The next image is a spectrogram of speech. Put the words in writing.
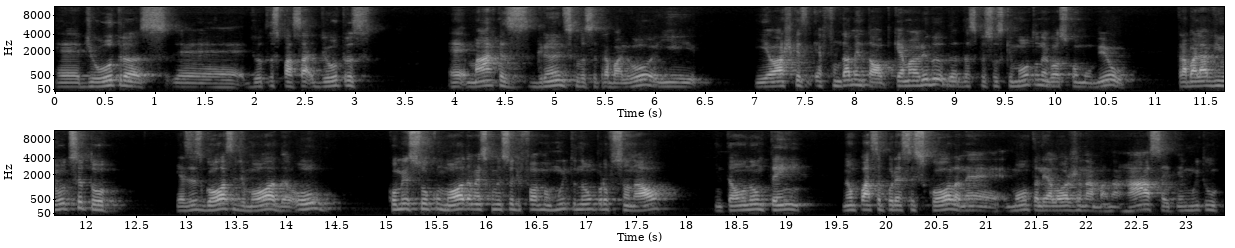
é, de outras é, de outras passagens, de outras é, marcas grandes que você trabalhou. E, e eu acho que é, fundamental porque a maioria do, das pessoas que montam um negócio como o meu trabalhava em outro setor e às vezes gosta de moda ou começou com moda, mas começou de forma muito não profissional, então não tem, não passa por essa escola, né? Monta ali a loja na, na raça e tem muito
